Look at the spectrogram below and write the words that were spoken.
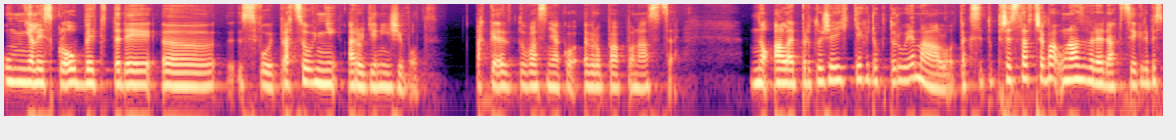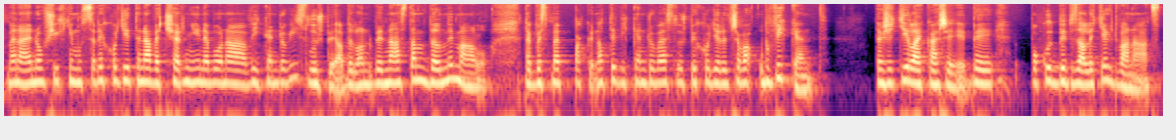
uměli skloubit tedy uh, svůj pracovní a rodinný život. Také to vlastně jako Evropa po nás chce. No ale protože jich těch doktorů je málo, tak si to představ třeba u nás v redakci, kdyby jsme najednou všichni museli chodit na večerní nebo na víkendové služby a bylo by nás tam velmi málo, tak bychom pak na ty víkendové služby chodili třeba ob víkend. Takže ti lékaři by, pokud by vzali těch 12,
